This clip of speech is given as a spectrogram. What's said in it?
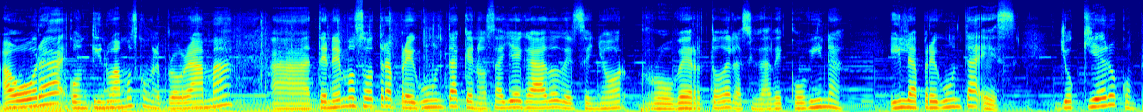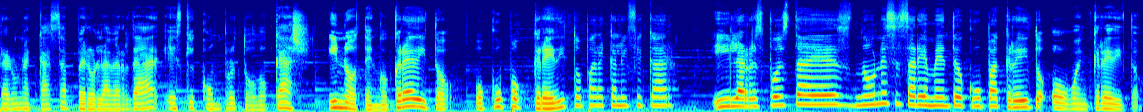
Ahora continuamos con el programa Ah, tenemos otra pregunta que nos ha llegado del señor Roberto de la ciudad de Covina. Y la pregunta es, yo quiero comprar una casa, pero la verdad es que compro todo cash y no tengo crédito. ¿Ocupo crédito para calificar? Y la respuesta es no necesariamente ocupa crédito o buen crédito,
